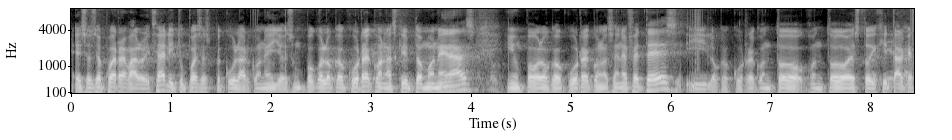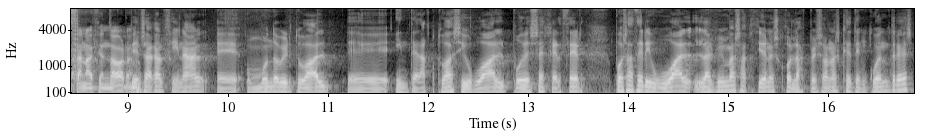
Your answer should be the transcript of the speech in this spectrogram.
eso se puede revalorizar y tú puedes especular con ello. Es un poco lo que ocurre con las criptomonedas y un poco lo que ocurre con los NFTs y lo que ocurre con todo, con todo esto digital que están haciendo ahora. Piensa que al final, eh, un mundo virtual, eh, interactúas igual, puedes ejercer, puedes hacer igual las mismas acciones con las personas que te encuentres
